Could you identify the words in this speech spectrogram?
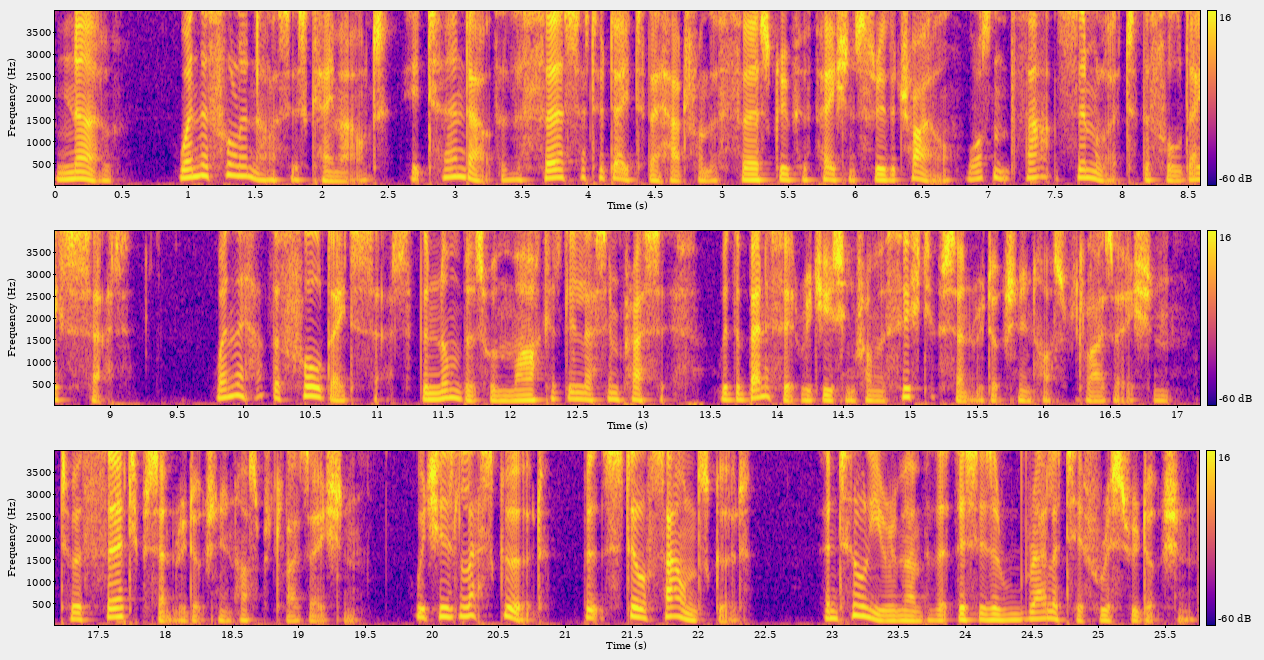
no. When the full analysis came out, it turned out that the first set of data they had from the first group of patients through the trial wasn't that similar to the full data set. When they had the full dataset, the numbers were markedly less impressive, with the benefit reducing from a 50% reduction in hospitalisation to a 30% reduction in hospitalisation, which is less good, but still sounds good, until you remember that this is a relative risk reduction,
